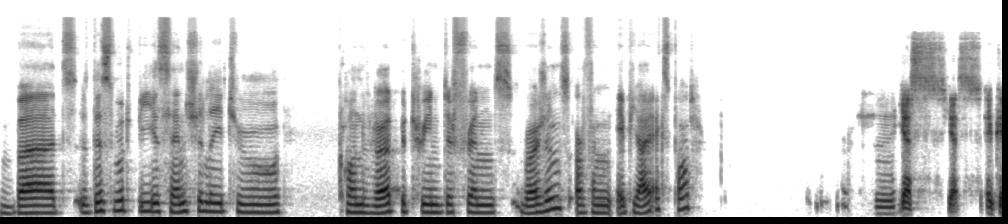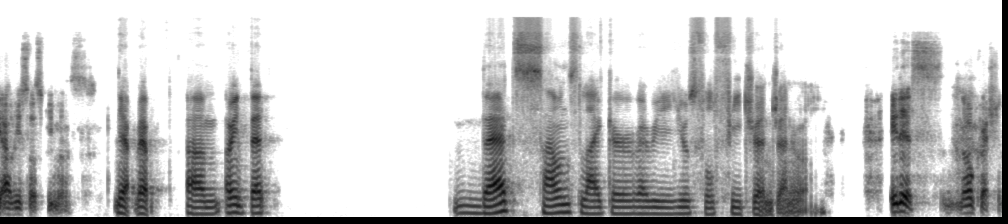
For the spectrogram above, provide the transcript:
but this would be essentially to convert between different versions of an API export. Mm, yes, yes. API resource schemas. Yeah, yeah. Um, I mean that that sounds like a very useful feature in general. It is, no question.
